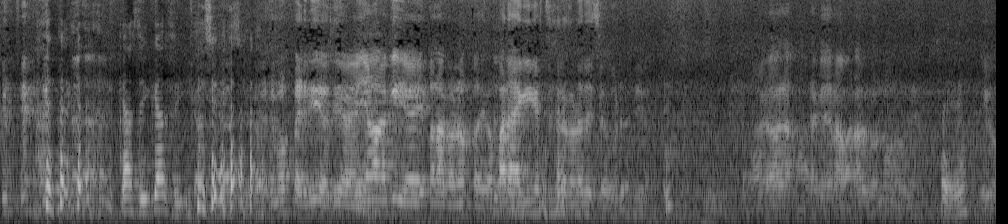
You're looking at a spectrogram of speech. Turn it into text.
Casi, casi. Nos hemos perdido, tío. He llegado aquí y esta la conozco. Digo, para aquí que esto se lo conoce seguro, tío. Habrá, habrá que grabar algo, ¿no? Sí. Digo,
